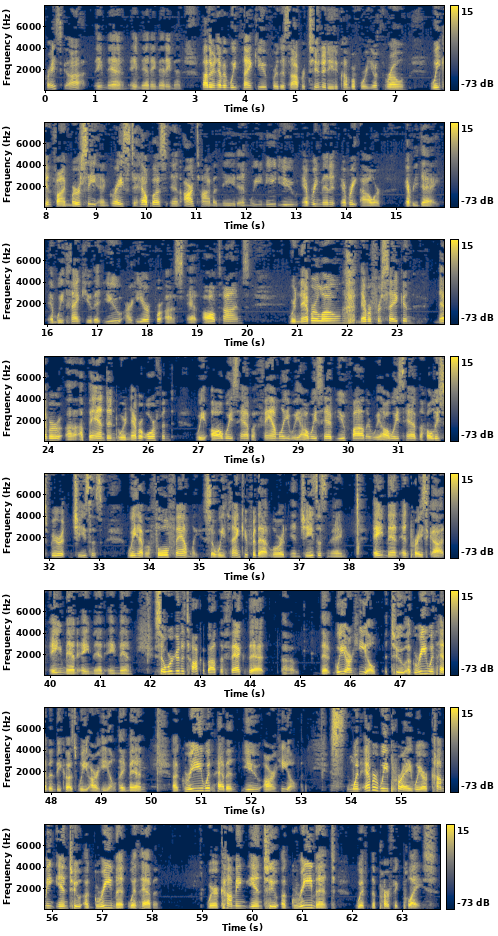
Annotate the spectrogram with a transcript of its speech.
Praise God. Amen. Amen. Amen. Amen. Father in heaven, we thank you for this opportunity to come before your throne. We can find mercy and grace to help us in our time of need and we need you every minute, every hour, every day. And we thank you that you are here for us at all times. We're never alone, never forsaken, never uh, abandoned. We're never orphaned. We always have a family. We always have you, Father. We always have the Holy Spirit, Jesus. We have a full family. So we thank you for that, Lord, in Jesus name. Amen and praise God. Amen, amen, amen. So we're going to talk about the fact that, uh, that we are healed to agree with heaven because we are healed. Amen. Agree with heaven, you are healed whenever we pray, we are coming into agreement with heaven. We're coming into agreement with the perfect place.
